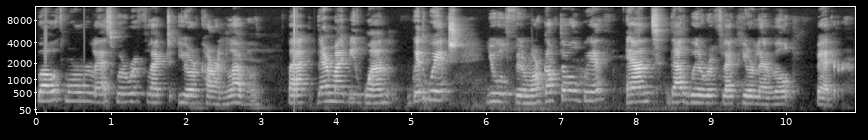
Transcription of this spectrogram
both more or less will reflect your current level. But there might be one with which you will feel more comfortable with and that will reflect your level better.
